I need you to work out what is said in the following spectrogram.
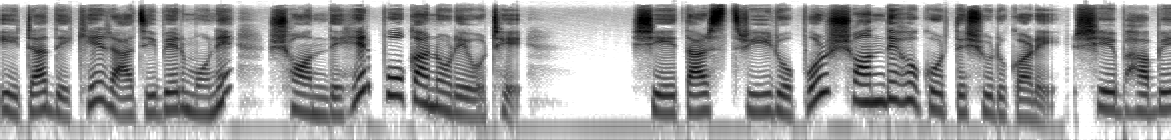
এটা দেখে রাজীবের মনে সন্দেহের পোকা নড়ে ওঠে। সে তার স্ত্রীর ওপর সন্দেহ করতে শুরু করে। সে ভাবে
